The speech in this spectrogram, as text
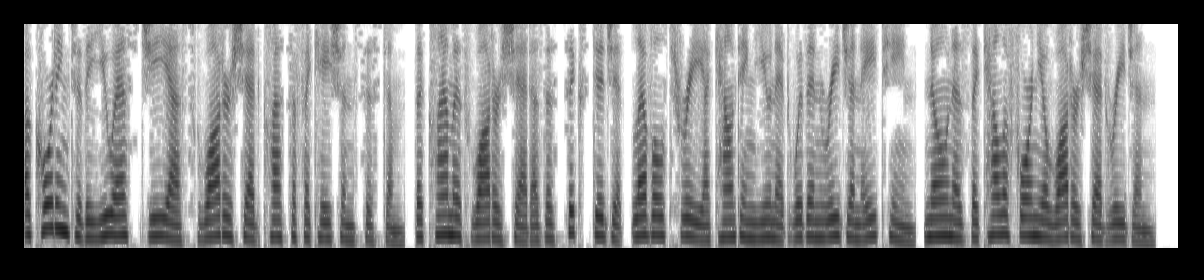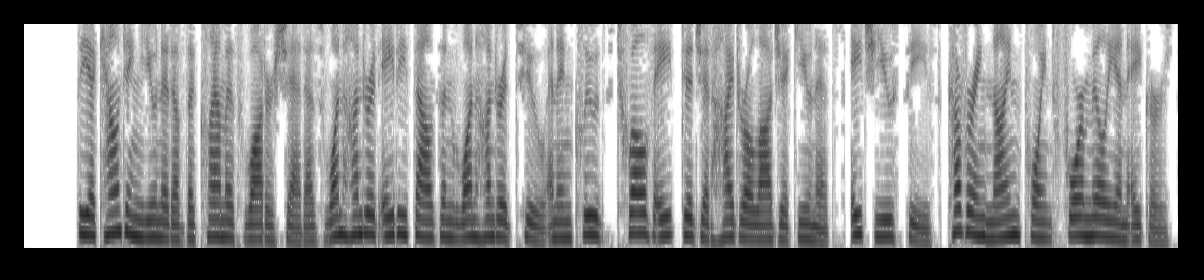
According to the USGS watershed classification system, the Klamath watershed is a six-digit, Level 3 accounting unit within Region 18, known as the California Watershed Region. The accounting unit of the Klamath watershed is 180,102 and includes 12 eight-digit hydrologic units covering 9.4 million acres.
